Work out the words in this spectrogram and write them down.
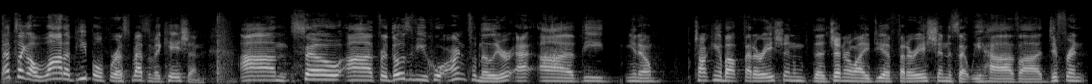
that's like a lot of people for a specification. Um, so, uh, for those of you who aren't familiar, uh, the you know talking about federation, the general idea of federation is that we have uh, different,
